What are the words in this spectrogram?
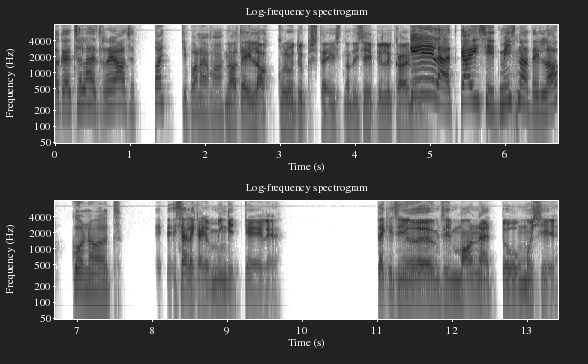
aga et sa lähed reaalselt tatti panema. Nad ei lakkunud üksteist, nad isegi lükanud, keeled käisid, mis nad ei lakkunud. seal ei käinud mingit keeli. tegi siin, siin mannetu musi.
